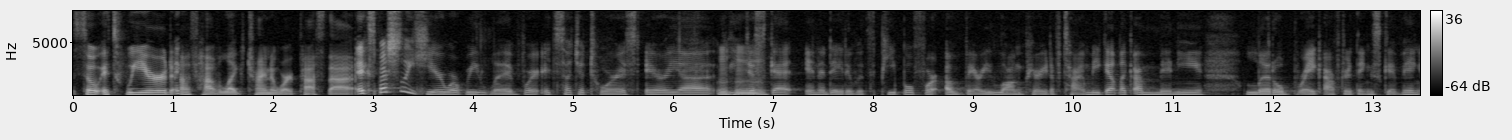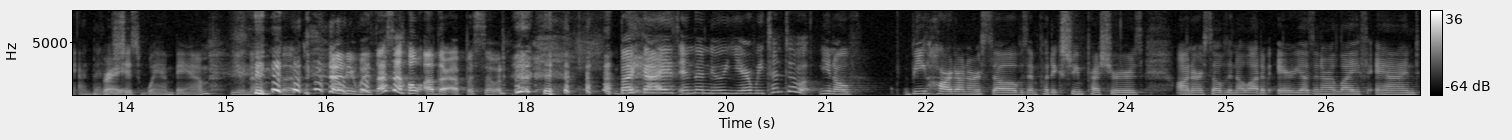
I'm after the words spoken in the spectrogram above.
so it's weird of how like trying to work past that. especially here where we live where it's such a tourist area we Mm-hmm. just get inundated with people for a very long period of time we get like a mini little break after thanksgiving and then Right. it's just wham bam you know but anyways that's a whole other episode but guys in the new year we tend to you know be hard on ourselves and put extreme pressures on ourselves in a lot of areas in our life and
